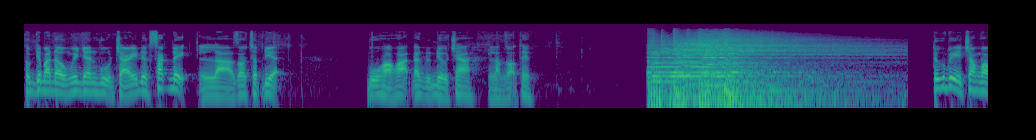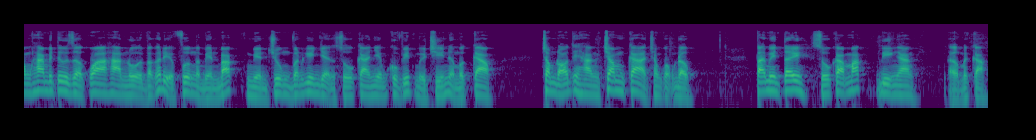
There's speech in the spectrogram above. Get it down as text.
Thông tin ban đầu nguyên nhân vụ cháy được xác định là do chập điện. Vụ hỏa hoạn đang được điều tra làm rõ thêm. Thưa quý vị, trong vòng 24 giờ qua, Hà Nội và các địa phương ở miền Bắc, miền Trung vẫn ghi nhận số ca nhiễm COVID-19 ở mức cao. Trong đó thì hàng trăm ca trong cộng đồng. Tại miền Tây, số ca mắc đi ngang ở mức cao.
